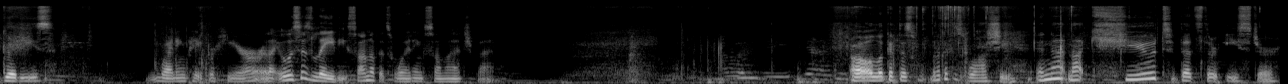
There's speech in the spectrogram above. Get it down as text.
goodies. Wedding paper here. Like, this is ladies. So I don't know if it's wedding so much, but Oh, look at this. Look at this washi. Isn't that not cute? That's their Easter.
